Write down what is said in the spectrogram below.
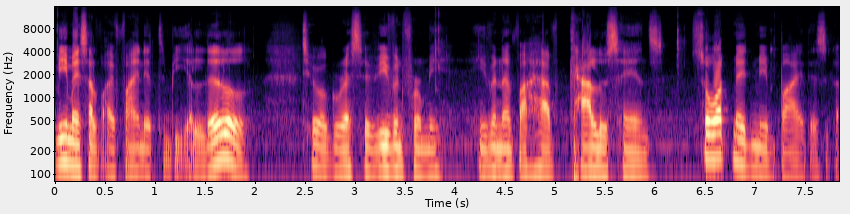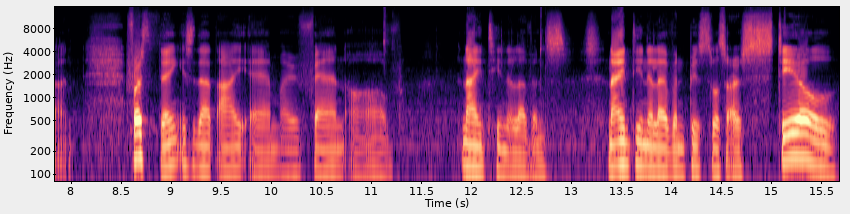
Me myself i find it to be a little too aggressive even for me even if i have callous hands. So what made me buy this gun? First thing is that i am a fan of 1911s 1911 pistols are still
